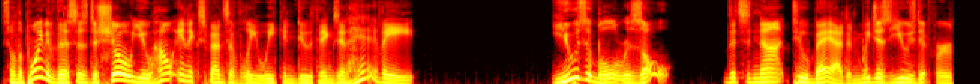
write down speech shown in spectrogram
So the point of this is to show you how inexpensively we can do things and have a usable result that's not too bad. And we just used it for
